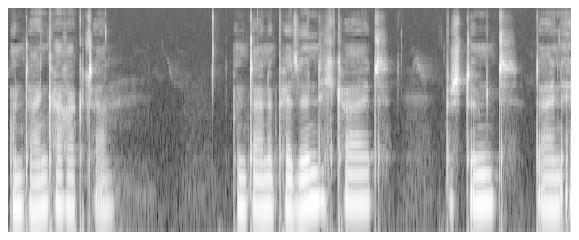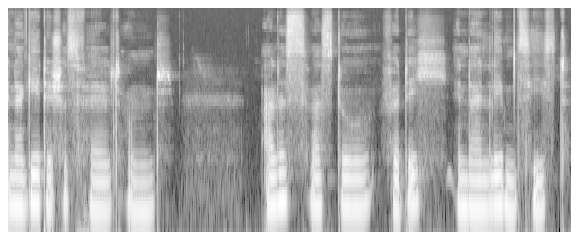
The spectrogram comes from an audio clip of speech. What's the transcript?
und deinen Charakter. Und deine Persönlichkeit bestimmt dein energetisches Feld und alles, was du für dich in dein Leben ziehst.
